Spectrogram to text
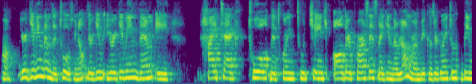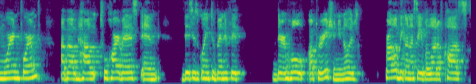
Well, you're giving them the tools, you know, they're giving you're giving them a high tech tool that's going to change all their process, like in the long run, because they're going to be more informed about how to harvest, and this is going to benefit their whole operation. You know, there's probably going to save a lot of costs.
